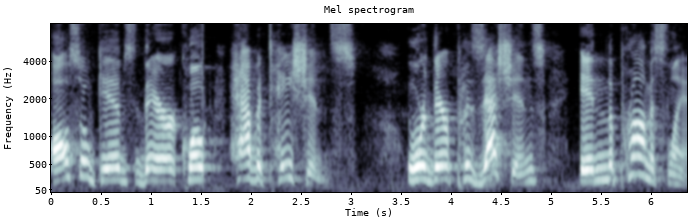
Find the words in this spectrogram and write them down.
also gives their, quote, habitations or their possessions in the promised land.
